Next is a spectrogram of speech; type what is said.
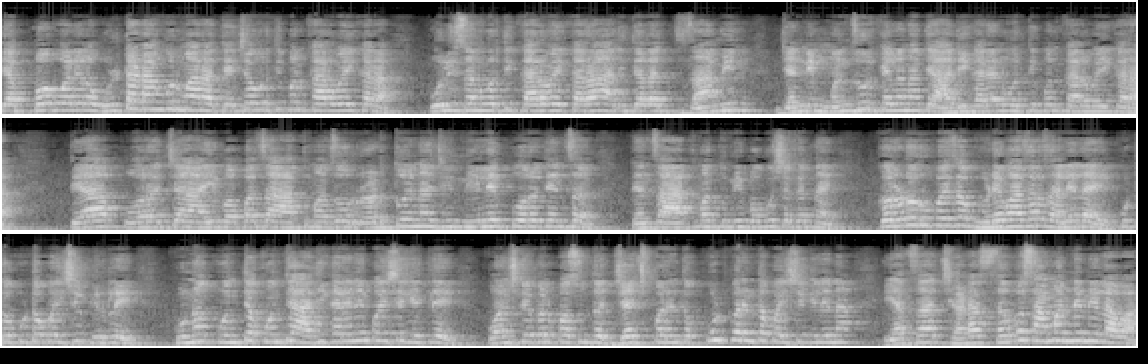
त्या पब वाल्याला उलटा डांगून मारा त्याच्यावरती पण कारवाई करा. पोलिसांवरती कारवाई करा आणि त्याला जामीन ज्यांनी मंजूर केलं ना त्या अधिकाऱ्यांवरती पण कारवाई करा. त्या पोराच्या आई बापाचा आत्मा जो रडतोय ना जी निले पोरं त्यांचं त्यांचा आत्मा तुम्ही बघू शकत नाही. करोडो रुपयाचा घोडेबाजार झालेला आहे. कुठं कुठं पैसे फिरले. पुन्हा कोणत्या कोणत्या अधिकाऱ्यांनी पैसे घेतले? कॉन्स्टेबलपासून तर जज पर्यंत कुठपर्यंत पैसे गेले ना? याचा छडा सर्वसामान्यांनी लावा.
